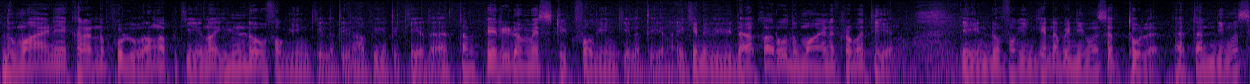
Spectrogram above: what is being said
දුමායනය කරන්න පුළුවන් අපි කියන ඉන්ඩෝ ෆොගින් කියල තින අපිට කියද ඇතම් පෙරිඩොමස්ටික් ෆොගින් කියල තියෙන එකන විධාකරු දුමායන ක්‍රම තියන ඉන්ඩෝ ෆොගින් කියෙන අපි නිවස තුළ ඇතන් නිවස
